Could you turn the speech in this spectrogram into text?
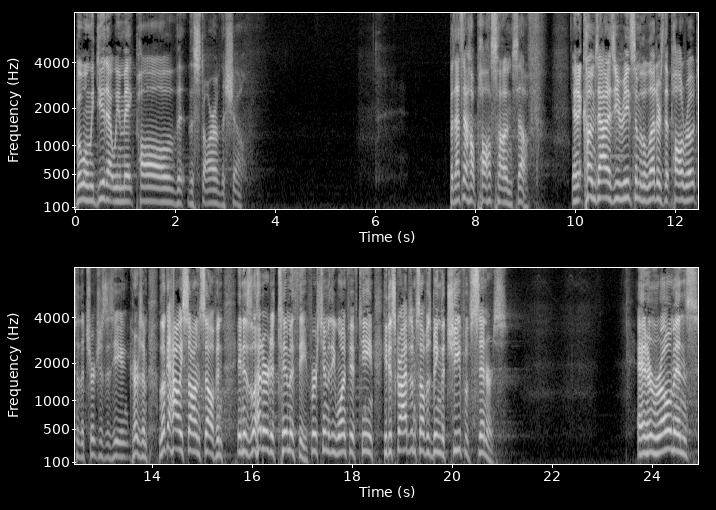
But when we do that, we make Paul the, the star of the show. But that's not how Paul saw himself. And it comes out as you read some of the letters that Paul wrote to the churches as he encouraged them. Look at how he saw himself. In, in his letter to Timothy, 1 Timothy 1.15, he describes himself as being the chief of sinners. And in Romans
